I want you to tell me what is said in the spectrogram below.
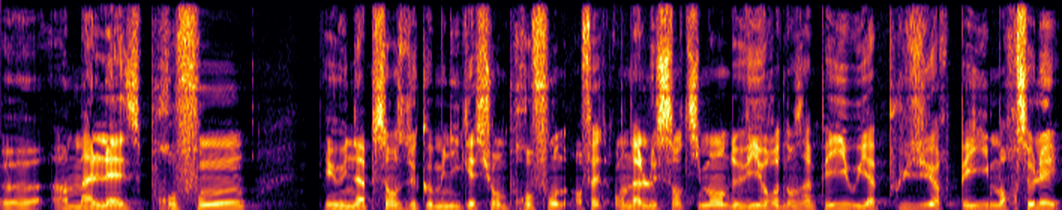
euh, un malaise profond et une absence de communication profonde. En fait, on a le sentiment de vivre dans un pays où il y a plusieurs pays morcelés.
